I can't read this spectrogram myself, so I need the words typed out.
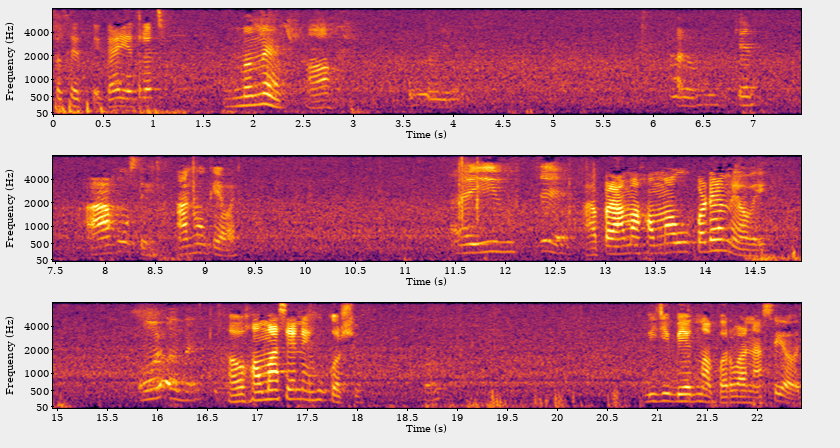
થશે જ તે. કાંઈ નેતરાજ? મમ્મી? હા. આ શું છે? આનું કહેવાય? હા પણ આમાં હમાવવું પડે ને હવે. હવે? હમાશે ને શું કરશું? બીજી બેગમાં ભરવાના છે હવે.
